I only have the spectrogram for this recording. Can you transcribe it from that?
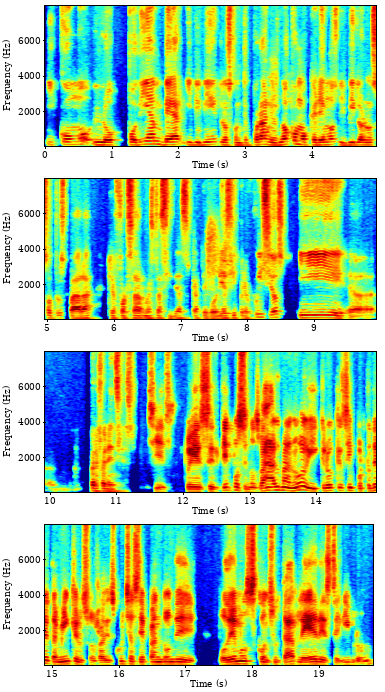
y cómo lo podían ver y vivir los contemporáneos, no como queremos vivirlo nosotros para reforzar nuestras ideas categorías y prejuicios y uh, preferencias. Sí, es. Pues el tiempo se nos va, Alma, ¿no? Y creo que es importante también que nuestros radioescuchas sepan dónde podemos consultar, leer este libro, ¿no?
